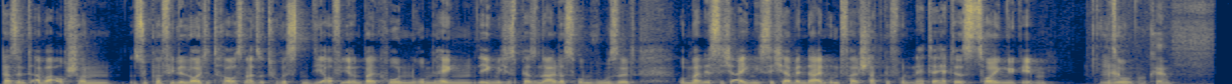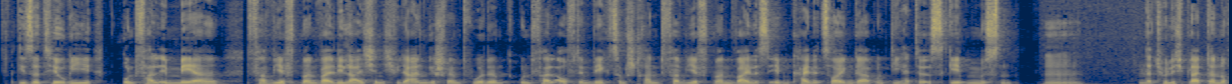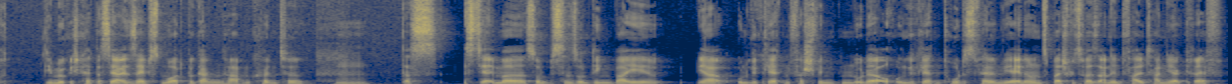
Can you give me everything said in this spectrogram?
Da sind aber auch schon super viele Leute draußen, also Touristen, die auf ihren Balkonen rumhängen, irgendwelches Personal, das rumwuselt. Und man ist sich eigentlich sicher, wenn da ein Unfall stattgefunden hätte, hätte es Zeugen gegeben. Also ja, okay diese Theorie, Unfall im Meer verwirft man, weil die Leiche nicht wieder angeschwemmt wurde. Unfall auf dem Weg zum Strand verwirft man, weil es eben keine Zeugen gab und die hätte es geben müssen. Mhm. Natürlich bleibt dann noch die Möglichkeit, dass er einen Selbstmord begangen haben könnte. Mhm. Das ist ja immer so ein bisschen so ein Ding bei ja, ungeklärten Verschwinden oder auch ungeklärten Todesfällen. Wir erinnern uns beispielsweise an den Fall Tanja Greff,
